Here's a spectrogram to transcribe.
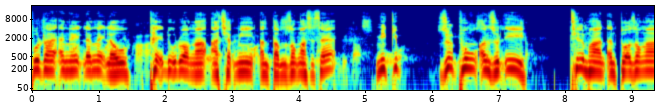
Purai angai la ngai lo thai du ro nga a chek mi an tam zonga se se. mi kip zulphung an zul i thilman an to zonga.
